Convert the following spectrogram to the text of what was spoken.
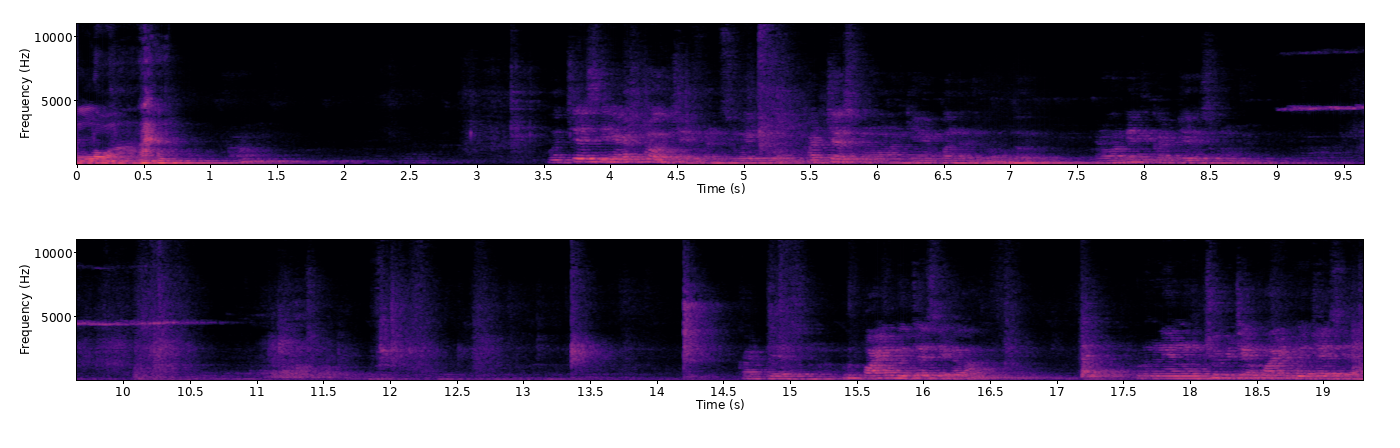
ఎల్లవా? వచ్చేసి ఎక్స్ట్రా వచ్చాయి ఫ్రెండ్స్ వైట్ కట్ చేసుకున్నాం మనకి ఏం ఇబ్బంది లేదు. ఇదో, ఇక్కడ వరకు అయితే కట్ చేసుకున్నాం కట్ చేసుకున్నాం ఇప్పుడు పాయింట్ వచ్చేసాయి కదా. ఇప్పుడు నేను చూపించిన పాయింట్ వచ్చేసాయి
